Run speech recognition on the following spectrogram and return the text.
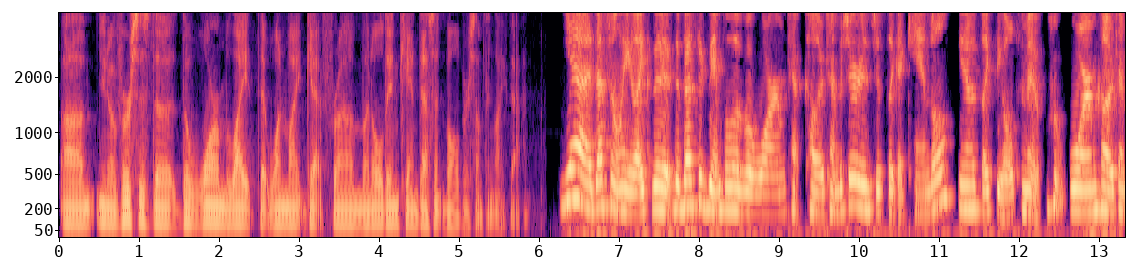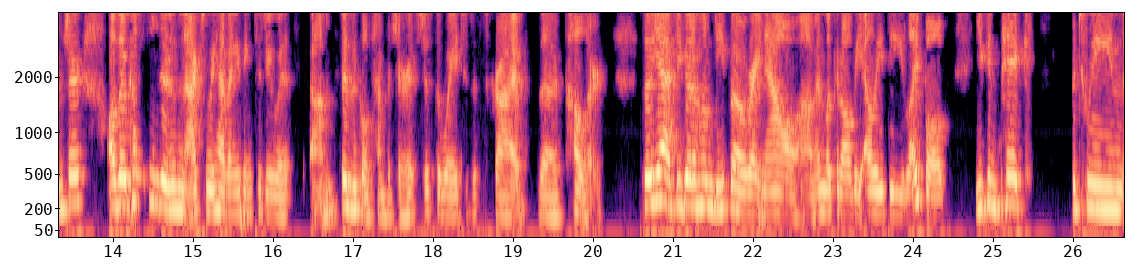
um, you know, versus the the warm light that one might get from an old incandescent bulb or something like that. Yeah, definitely. Like the the best example of a warm te- color temperature is just like a candle. You know, it's like the ultimate warm color temperature. Although color temperature doesn't actually have anything to do with um, physical temperature. It's just a way to describe the color. So yeah, if you go to Home Depot right now um, and look at all the LED light bulbs, you can pick between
